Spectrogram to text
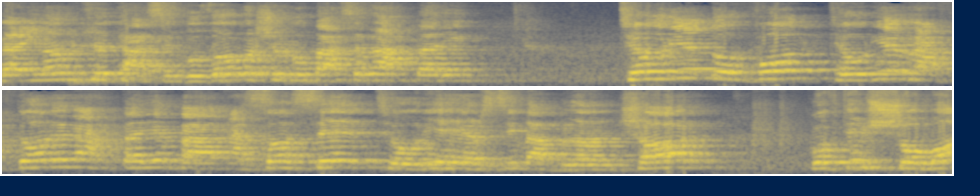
و اینا می‌تونه تاثیرگذار باشه رو بحث رهبری. تئوری دوم تئوری رفتار رهبری بر اساس تئوری هرسی و بلانچار گفتیم شما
